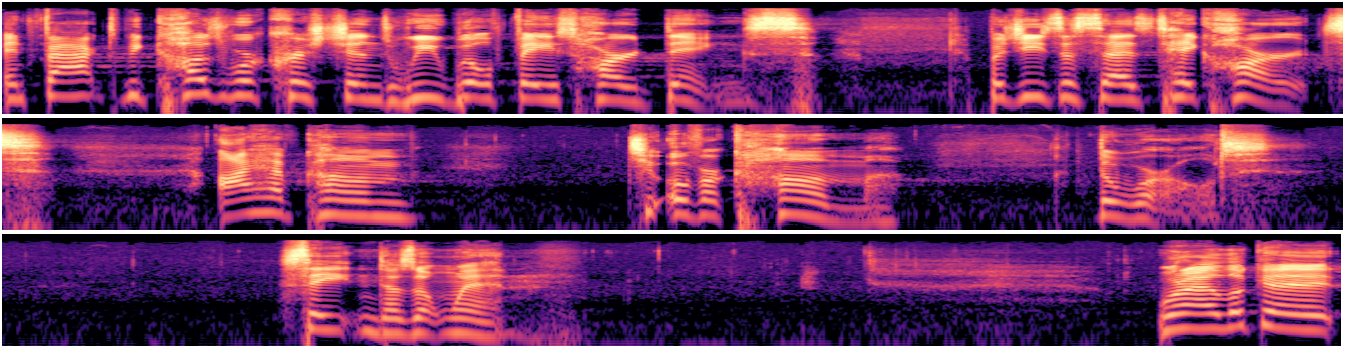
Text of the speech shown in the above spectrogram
In fact, because we're Christians, we will face hard things. But Jesus says, Take heart. I have come to overcome the world. Satan doesn't win. When I look at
